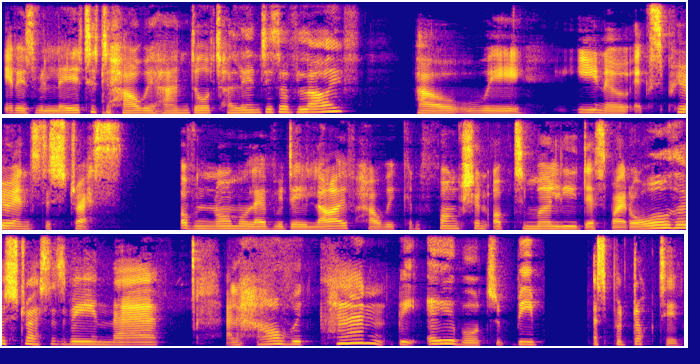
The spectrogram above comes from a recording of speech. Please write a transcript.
It is related to how we handle challenges of life, how we, you know, experience the stress of normal everyday life, how we can function optimally despite all the stresses being there, and how we can be able to be as productive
